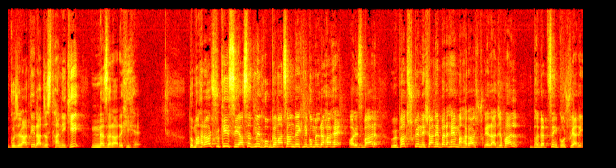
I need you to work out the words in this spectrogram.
गुजराती राजस्थानी की नज़र आ रही है। तो महाराष्ट्र की सियासत में खूब घमासान देखने को मिल रहा है और इस बार विपक्ष के निशाने पर हैं महाराष्ट्र के राज्यपाल भगत सिंह कोश्यारी।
